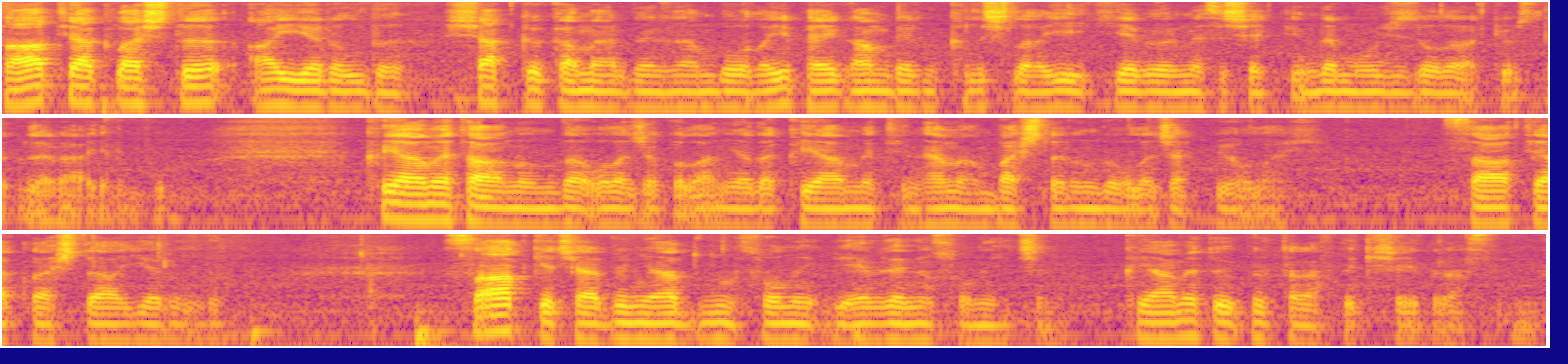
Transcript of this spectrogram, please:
Saat yaklaştı, ay yarıldı. Şakkı kamer denilen bu olayı peygamberin kılıçla ayı ikiye bölmesi şeklinde mucize olarak gösterirler. Hayır bu. Kıyamet anında olacak olan ya da kıyametin hemen başlarında olacak bir olay. Saat yaklaştı, ay yarıldı. Saat geçer dünyanın sonu, evrenin sonu için. Kıyamet öbür taraftaki şeydir aslında.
